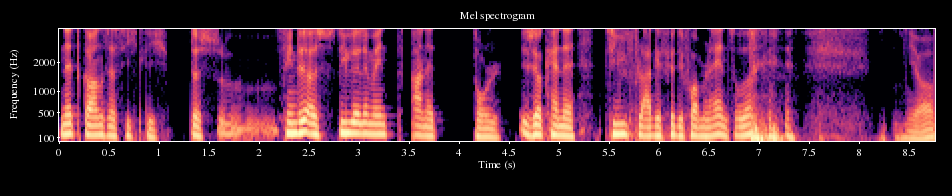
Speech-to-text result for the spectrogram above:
nicht ganz ersichtlich. Das äh, finde ich als Stilelement auch nicht toll. Ist ja keine Zielflagge für die Formel 1, oder? ja,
